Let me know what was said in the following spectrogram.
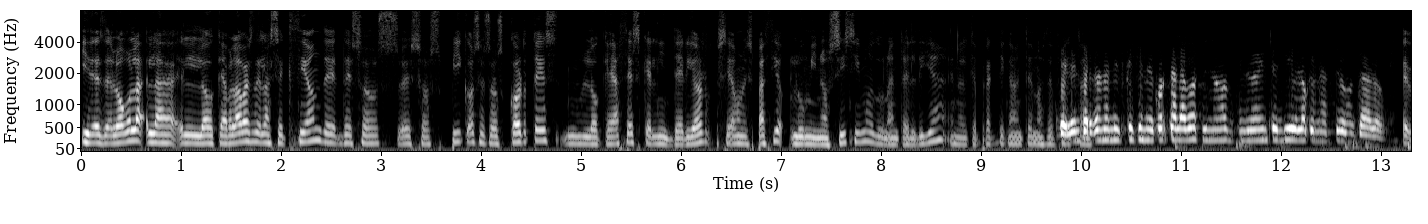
Y desde luego lo que hablabas de la sección, de, esos, esos picos, esos cortes, lo que hace es que el interior sea un espacio luminosísimo durante el día en el que prácticamente no hace falta. perdóname, es que se me corta la voz y no, he entendido lo que me has preguntado. Eh,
